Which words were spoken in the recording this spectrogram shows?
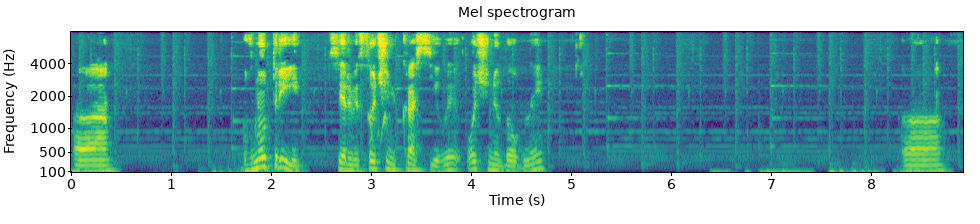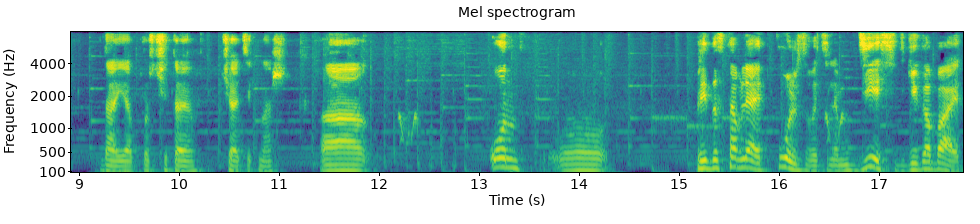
А, внутри сервис очень красивый, очень удобный. А, да, я просто читаю чатик наш. Он предоставляет пользователям 10 гигабайт,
